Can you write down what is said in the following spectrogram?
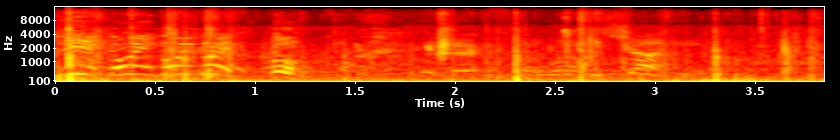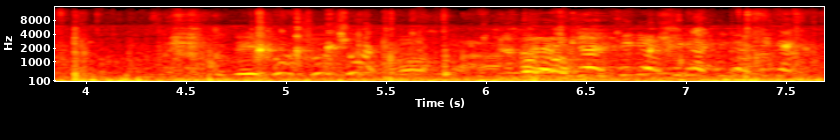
Get in, go in, go in, go in. Go. Good shot. Good shot. Get back, get back, get back, get back.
